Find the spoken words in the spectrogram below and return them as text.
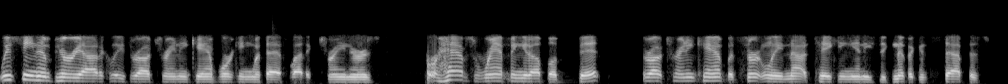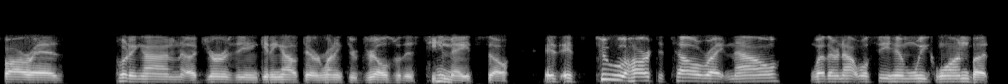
we've seen him periodically throughout training camp, working with athletic trainers, perhaps ramping it up a bit throughout training camp, but certainly not taking any significant step as far as putting on a jersey and getting out there and running through drills with his teammates. So it, it's too hard to tell right now whether or not we'll see him week one. But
